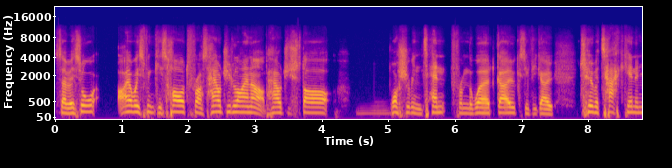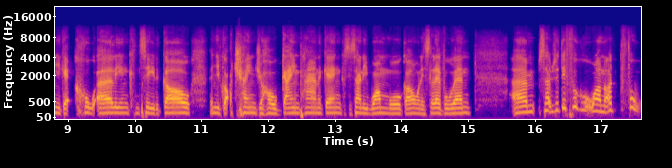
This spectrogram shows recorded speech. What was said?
So it's all. I always think it's hard for us. How do you line up? How do you start? What's your intent from the word go? Because if you go two attacking and you get caught early and concede a goal, then you've got to change your whole game plan again because it's only one more goal and it's level then. Um, so it was a difficult one. I thought,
